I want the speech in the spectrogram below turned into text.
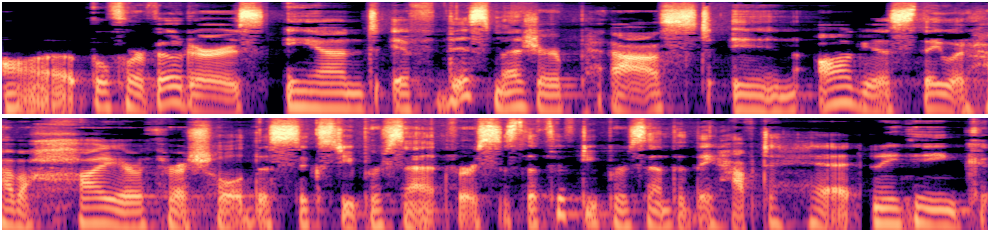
Uh, before voters. And if this measure passed in August, they would have a higher threshold, the 60% versus the 50% that they have to hit. And I think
